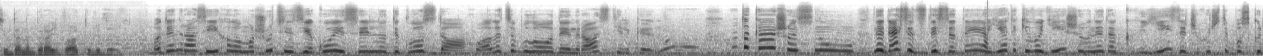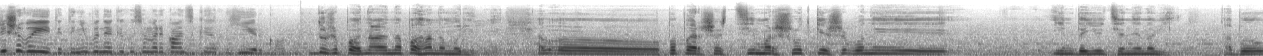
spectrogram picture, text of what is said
завжди набирають багато людей. Один раз я їхала в маршрутці, з якої сильно текло з даху, але це було один раз тільки. Ну, ну таке щось, ну, не 10 з 10. Є такі водії, що вони так їздять, що хочеться поскоріше вийти, ти ніби на якихось американських гірках. дуже погна- на поганому рівні. Е, По-перше, ці маршрутки ж вони їм даються не нові, або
